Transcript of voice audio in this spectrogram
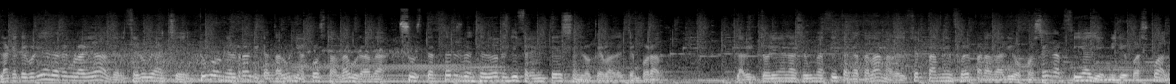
La categoría de regularidad del CRVH tuvo en el Rally Cataluña Costa Daurada sus terceros vencedores diferentes en lo que va de temporada. La victoria en la segunda cita catalana del certamen fue para Darío José García y Emilio Pascual,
